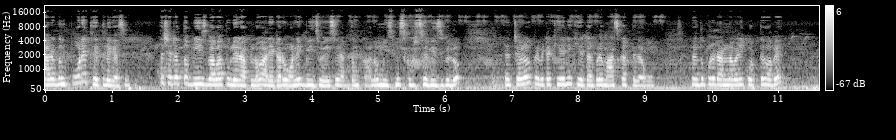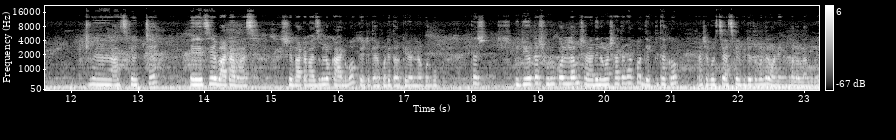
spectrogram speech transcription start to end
আর একদম পরে থেতলে গেছে। তো সেটার তো বীজ বাবা তুলে রাখল, আর এটারও অনেক বীজ হয়েছে, একদম কালো মিসমিস করছে বীজগুলো। চলো পেঁপেটা খেয়ে নিই খেয়ে তারপরে মাছ কাটতে যাব। দুপুরে রান্নাবাড়ি করতে হবে। আজকে হচ্ছে এনেছে বাটা মাছ। সে বাটা মাছগুলো কাটবো, কেটে তারপরে তরকারি রান্না করব। তা ভিডিওটা শুরু করলাম, সারাদিন আমার সাথে থাকো, দেখতে থাকো। আশা করছি আজকের ভিডিও তোমাদের অনেক ভালো লাগবে।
